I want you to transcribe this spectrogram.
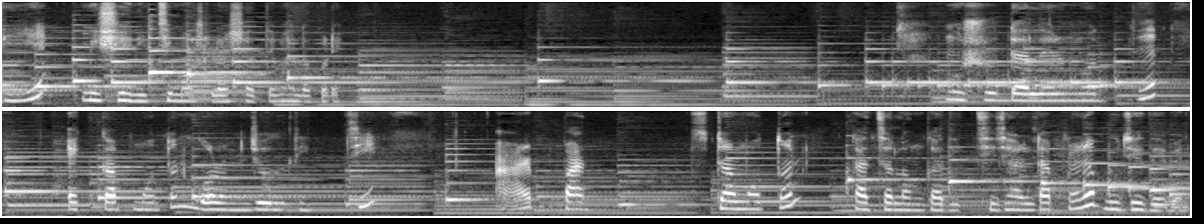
দিয়ে মিশিয়ে নিচ্ছি মশলার সাথে ভালো করে। মসুর ডালের মধ্যে এক কাপ মতন গরম জল দিচ্ছি আর পাঁচটা মতন কাঁচা লঙ্কা দিচ্ছি। ঝালটা আপনারা বুঝে দেবেন।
